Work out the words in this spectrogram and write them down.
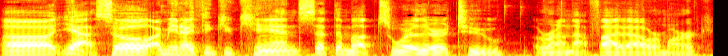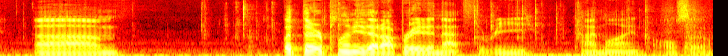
Uh, yeah. So I mean, I think you can set them up to where there are two around that five hour mark. Um, but there are plenty that operate in that three timeline also.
